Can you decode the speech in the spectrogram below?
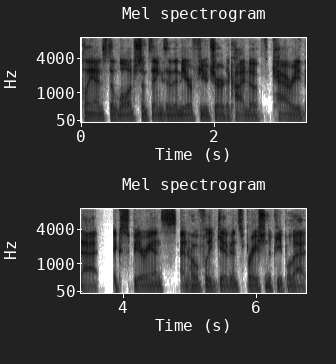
plans to launch some things in the near future to kind of carry that experience and hopefully give inspiration to people that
